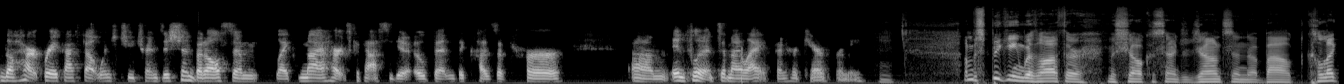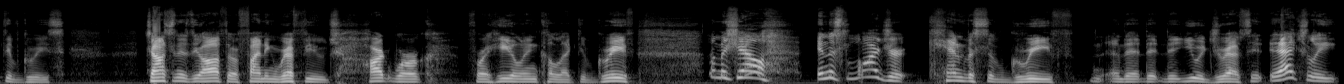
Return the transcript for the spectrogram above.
the heartbreak I felt when she transitioned, but also like my heart's capacity to open because of her um, influence in my life and her care for me. Hmm. I'm speaking with author Michelle Cassandra Johnson about collective grief. Johnson is the author of Finding Refuge Heart Work for Healing Collective Grief. Uh, Michelle, in this larger canvas of grief that, that, that you address, it, it, actually,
